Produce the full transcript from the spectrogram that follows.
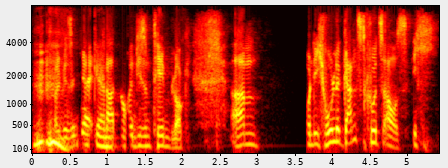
weil wir sind ja gerade noch in diesem Themenblock. Ähm, und ich hole ganz kurz aus. Ich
